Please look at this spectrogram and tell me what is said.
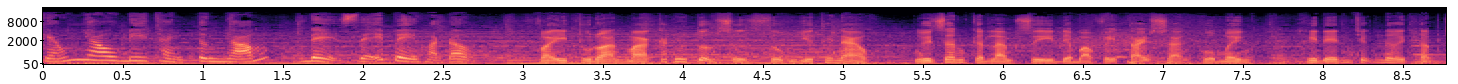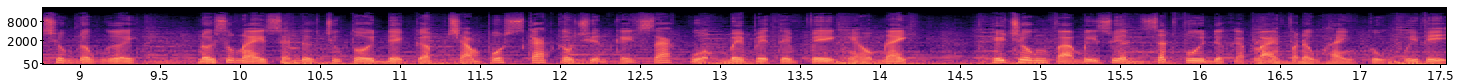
kéo nhau đi thành từng nhóm để dễ bề hoạt động. Vậy thủ đoạn mà các đối tượng sử dụng như thế nào? Người dân cần làm gì để bảo vệ tài sản của mình khi đến những nơi tập trung đông người? Nội dung này sẽ được chúng tôi đề cập trong postcard câu chuyện cảnh giác của BBTV ngày hôm nay. Hiếu Trung và Mỹ Duyên rất vui được gặp lại và đồng hành cùng quý vị.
